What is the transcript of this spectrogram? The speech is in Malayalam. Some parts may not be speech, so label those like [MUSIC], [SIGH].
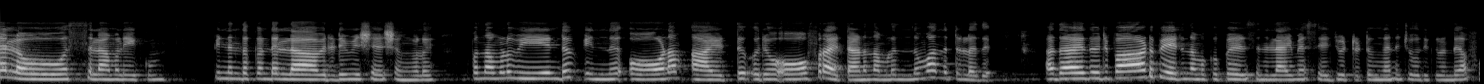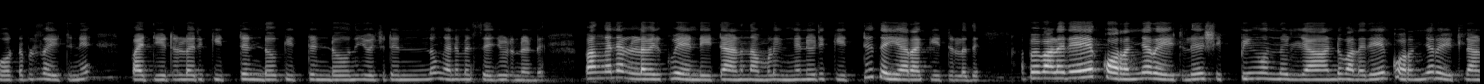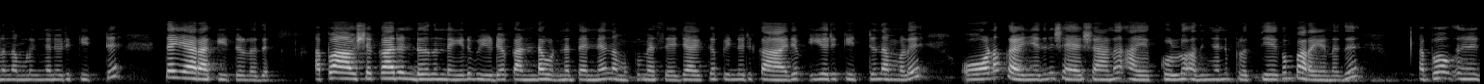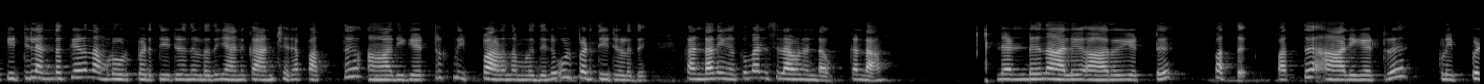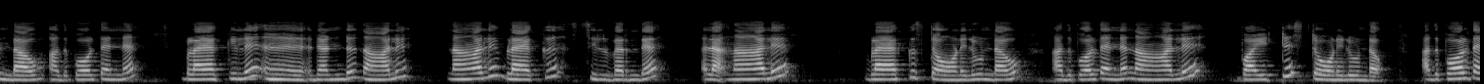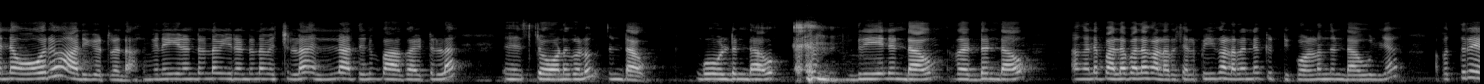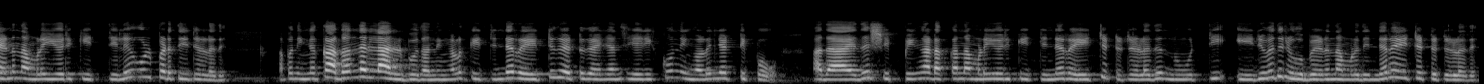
ഹലോ അസ്സലാമു അലൈക്കും പിന്നെന്തൊക്കെയുണ്ട് എല്ലാവരുടെയും വിശേഷങ്ങൾ അപ്പം നമ്മൾ വീണ്ടും ഇന്ന് ഓണം ആയിട്ട് ഒരു ഓഫറായിട്ടാണ് നമ്മൾ ഇന്നും വന്നിട്ടുള്ളത്. അതായത് ഒരുപാട് പേര് നമുക്ക് പേഴ്സണലായി മെസ്സേജ് വിട്ടിട്ട് ഇങ്ങനെ ചോദിക്കുന്നുണ്ട് അഫോർഡബിൾ റേറ്റിന് പറ്റിയിട്ടുള്ള ഒരു കിറ്റ് ഉണ്ടോ കിറ്റ് ഉണ്ടോ എന്ന് ചോദിച്ചിട്ട് എന്നും ഇങ്ങനെ മെസ്സേജ് വിടുന്നുണ്ട്. അപ്പം അങ്ങനെയുള്ളവർക്ക് വേണ്ടിയിട്ടാണ് നമ്മൾ ഇങ്ങനെ ഒരു കിറ്റ് തയ്യാറാക്കിയിട്ടുള്ളത്. അപ്പോൾ വളരെ കുറഞ്ഞ റേറ്റിൽ ഷിപ്പിംഗ് ഒന്നും ഇല്ലാണ്ട് വളരെ കുറഞ്ഞ റേറ്റിലാണ് നമ്മൾ ഇങ്ങനെ ഒരു കിറ്റ് തയ്യാറാക്കിയിട്ടുള്ളത്. അപ്പോൾ ആവശ്യക്കാരുണ്ട് എന്നുണ്ടെങ്കിൽ വീഡിയോ കണ്ട ഉടനെ തന്നെ നമുക്ക് മെസ്സേജ് അയക്കുക. പിന്നെ ഒരു കാര്യം ഈ ഒരു കിറ്റ് നമ്മൾ ഓണം കഴിഞ്ഞതിന് ശേഷമാണ് അയക്കുള്ളൂ. അത് ഞാൻ പ്രത്യേകം പറയണത്. അപ്പോൾ കിറ്റിൽ എന്തൊക്കെയാണ് നമ്മൾ ഉൾപ്പെടുത്തിയിട്ടുള്ളത്? ഞാൻ കാണിച്ചു തരാം. പത്ത് ആലിഗേറ്റർ ക്ലിപ്പാണ് നമ്മൾ ഇതിൽ ഉൾപ്പെടുത്തിയിട്ടുള്ളത്. കണ്ടാൽ നിങ്ങൾക്ക് മനസ്സിലാവണുണ്ടാവും. കണ്ടാ? രണ്ട് നാല് ആറ് എട്ട് പത്ത്. പത്ത് ആലിഗേറ്റർ ക്ലിപ്പ് ഉണ്ടാവും. അതുപോലെ തന്നെ ബ്ലാക്കിൽ രണ്ട് നാല് നാല് ബ്ലാക്ക് സിൽവറിന്റെ അല്ല നാല് ബ്ലാക്ക് സ്റ്റോണിലും ഉണ്ടാവും. അതുപോലെ തന്നെ നാല് വൈറ്റ് സ്റ്റോണിലും ഉണ്ടാവും. അതുപോലെ തന്നെ ഓരോ ആലിഗേറ്റർ ഉണ്ടാവും. ഇങ്ങനെ ഈ രണ്ടെണ്ണം ഈ രണ്ടെണ്ണം വെച്ചുള്ള എല്ലാത്തിനും ഭാഗമായിട്ടുള്ള സ്റ്റോണുകളും ഉണ്ടാവും. ഗോൾഡ് ഉണ്ടാവും ഗ്രീൻ [CLEARS THROAT] ഉണ്ടാവും റെഡ് ഉണ്ടാവും അങ്ങനെ പല പല കളർ ചിലപ്പോൾ ഈ കളർ തന്നെ കിട്ടിക്കോളണം എന്നുണ്ടാവില്ല അപ്പോൾ ഇത്രയാണ് നമ്മൾ ഈ ഒരു കിറ്റിൽ ഉൾപ്പെടുത്തിയിട്ടുള്ളത്. അപ്പോൾ നിങ്ങൾക്ക് അതൊന്നല്ല അത്ഭുതം. നിങ്ങൾ കിറ്റിന്റെ റേറ്റ് കേട്ട് കഴിഞ്ഞാൽ ശരിക്കും നിങ്ങൾ ഞെട്ടിപ്പോവും. അതായത് ഷിപ്പിംഗ് അടക്കം നമ്മൾ ഈ ഒരു കിറ്റിന്റെ റേറ്റ് ഇട്ടിട്ടുള്ളത് നൂറ്റി ഇരുപത് രൂപയാണ് നമ്മൾ ഇതിന്റെ റേറ്റ് ഇട്ടിട്ടുള്ളത്.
